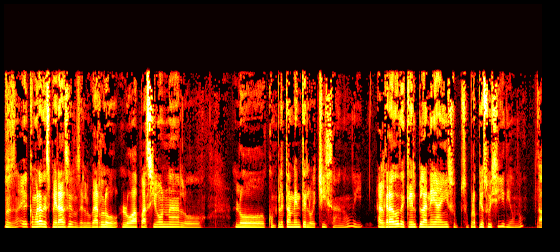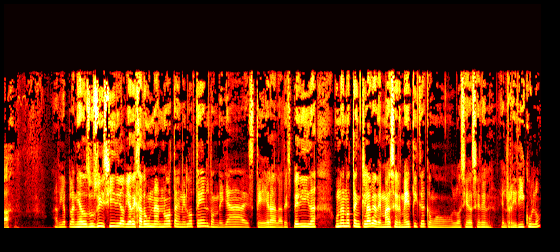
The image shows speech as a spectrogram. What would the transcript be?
pues eh, como era de esperarse, pues el lugar lo, lo apasiona, lo, lo completamente lo hechiza, ¿no? Y al grado de que él planea ahí su, su propio suicidio, ¿no? Ah, Había planeado su suicidio, había dejado una nota en el hotel donde ya este era la despedida, una nota en clave además hermética, como lo hacía hacer el, el ridículo,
